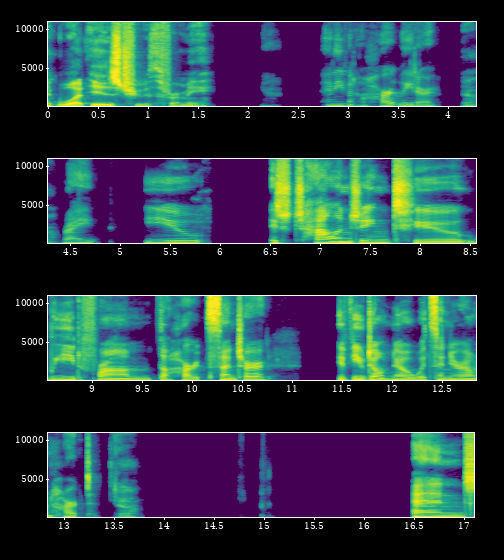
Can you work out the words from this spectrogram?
like what is truth for me Yeah. And even a heart leader, Yeah. right? You, it's challenging to lead from the heart center if you don't know what's in your own heart. Yeah. And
